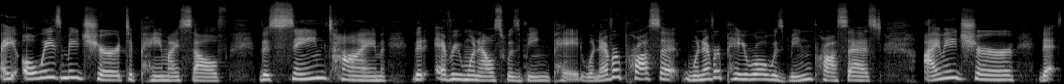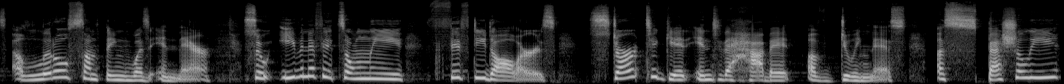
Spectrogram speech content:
I always made sure to pay myself the same time that everyone else was being paid. Whenever process whenever payroll was being processed, I made sure that a little something was in there. So even if it's only $50, start to get into the habit of doing this, especially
